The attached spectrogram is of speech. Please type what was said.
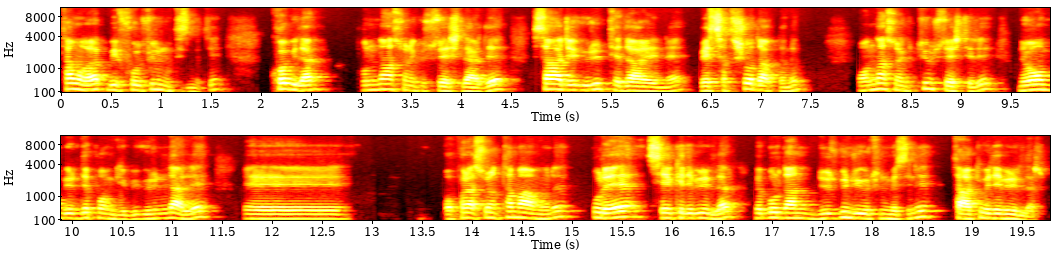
tam olarak bir fulfillment hizmeti. COBİ'ler bundan sonraki süreçlerde sadece ürün tedariğine ve satışa odaklanıp ondan sonraki tüm süreçleri Neon bir depom gibi ürünlerle e, operasyonun tamamını buraya sevk edebilirler ve buradan düzgünce yürütülmesini takip edebilirler.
